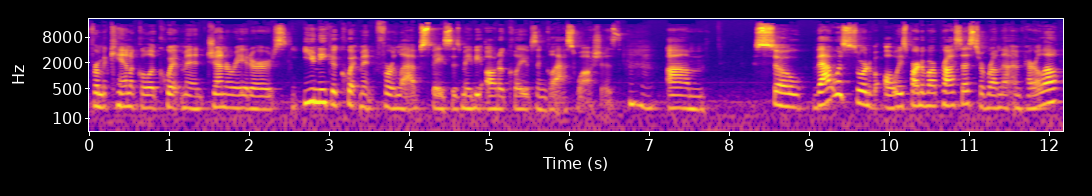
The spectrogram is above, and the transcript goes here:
for mechanical equipment, generators, unique equipment for lab spaces, maybe autoclaves and glass washes. Um, so that was sort of always part of our process to run that in parallel.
